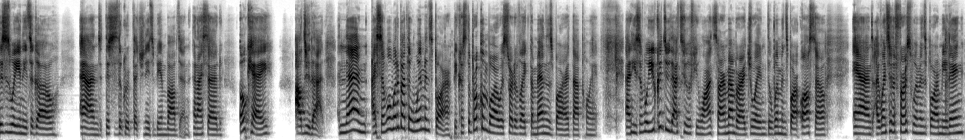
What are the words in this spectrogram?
"This is where you need to go, and this is the group that you need to be involved in." And I said, "Okay." I'll do that. And then I said, Well, what about the women's bar? Because the Brooklyn bar was sort of like the men's bar at that point. And he said, Well, you could do that too if you want. So I remember I joined the women's bar also. And I went to the first women's bar meeting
